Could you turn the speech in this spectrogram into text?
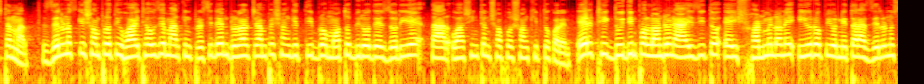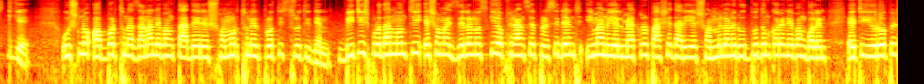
স্টানমার। জেলেনস্কি সম্প্রতি হোয়াইট হাউসে মার্কিন প্রেসিডেন্ট ডোনাল্ড ট্রাম্পের সঙ্গে তীব্র মতবিরোধে জড়িয়ে তার ওয়াশিংটন সফর সংক্ষিপ্ত করেন। এর ঠিক দুই দিন পর লন্ডনে আয়োজিত এই সম্মেলনে ইউরোপীয় নেতারা জেলেনস্কিকে উষ্ণ অভ্যর্থনা জানান এবং তাদের সমর্থনের প্রতিশ্রুতি দেন। ব্রিটিশ প্রধানমন্ত্রী এ সময় জেলেনস্কি ও ফ্রান্সের প্রেসিডেন্ট ইমানুয়েল ম্যাক্রোর পাশে দাঁড়িয়ে সম্মেলনের উদ্বোধন করেন এবং বলেন, এটি ইউরোপের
